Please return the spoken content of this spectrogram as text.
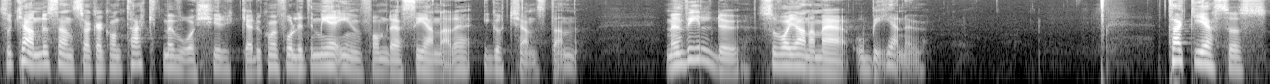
så kan du sedan söka kontakt med vår kyrka. Du kommer få lite mer info om det senare i gudstjänsten. Men vill du så var gärna med och be nu. Tack Jesus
